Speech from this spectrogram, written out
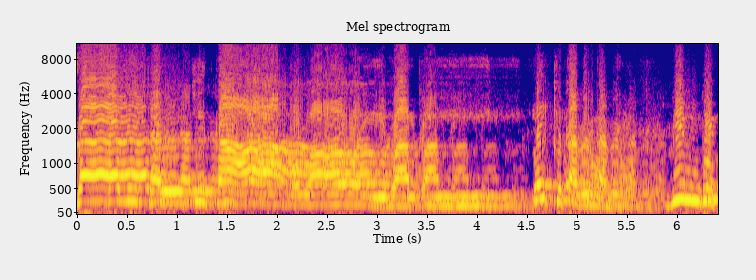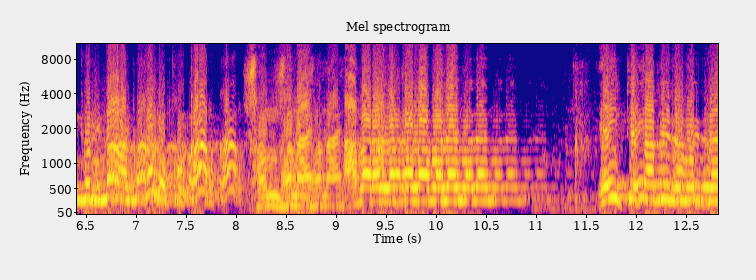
জালিকাল কিতাব এই কিতাবের মধ্যে। বিন্দু পরিমাণ কোনো প্রকার সন্দেহ নাই আবার আল্লাহ তাআলা বলেন এই কিতাবের মধ্যে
